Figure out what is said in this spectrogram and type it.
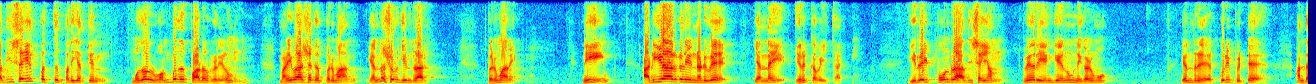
அதிசய பத்து பதிகத்தின் முதல் ஒன்பது பாடல்களிலும் மணிவாசக பெருமான் என்ன சொல்கின்றார்? பெருமானே நீ அடியார்களின் நடுவே என்னை இருக்க வைத்தாய். இதை போன்ற அதிசயம் வேறு எங்கேனும் நிகழுமோ? என்று குறிப்பிட்டு அந்த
